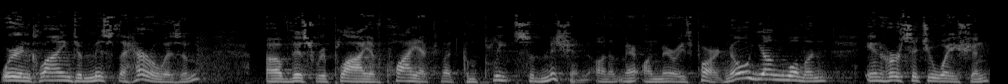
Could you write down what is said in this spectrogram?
We're inclined to miss the heroism of this reply of quiet but complete submission on, Mary's part. No young woman in her situation,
